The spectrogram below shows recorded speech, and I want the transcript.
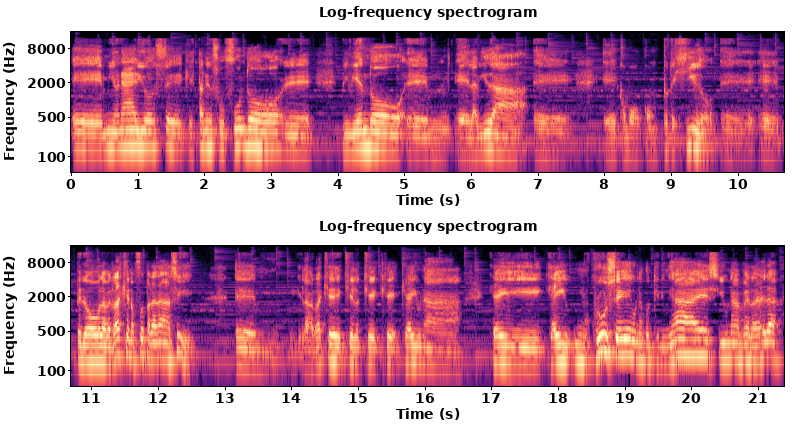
eh, millonarios eh, que están en su fondo viviendo em, eh, la vida eh, eh, como, protegido, pero la verdad es que no fue para nada así. Em, la verdad es que, que, hay una que hay, que hay unos cruces, unas continuidades y una verdadera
